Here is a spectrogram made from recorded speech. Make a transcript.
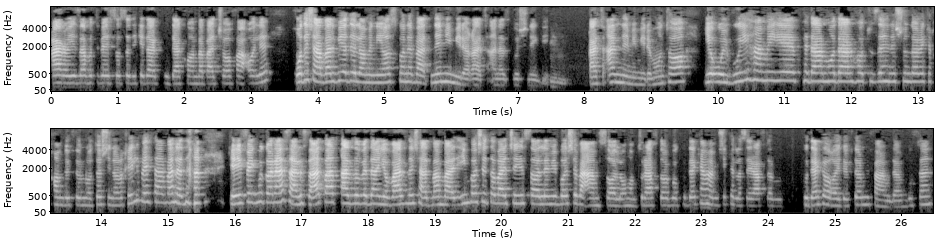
قرای زبط به احساساتی که در کودکان و بچه ها فعاله خودش اول بیاد اعلام نیاز کنه بعد نمیمیره قطعا از گشنگی. قطعا نمیمیره. مونتا یه الگویی همه پدر مادرها تو ذهنشون داره که خانم دکتر نوتاش اینا رو خیلی بهتر بلدن که فکر می‌کنن سر ساعت بعد غذا بدن یا وزنش حتما بعد این باشه تا بچه سالمی باشه و امثال هم تو رفتار با کودک هم همیشه کلاس رفتار کودک آقای دکتر میفرمودن. گفتن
